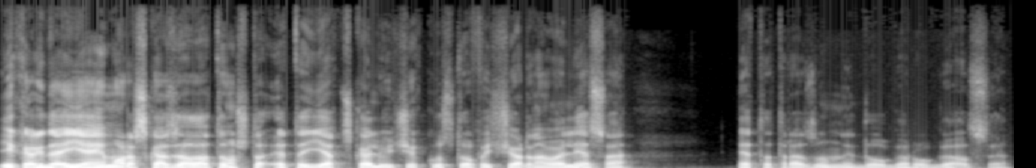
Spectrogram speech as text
и когда я ему рассказал о том, что это яд с колючих кустов из черного леса, этот разумный долго ругался,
